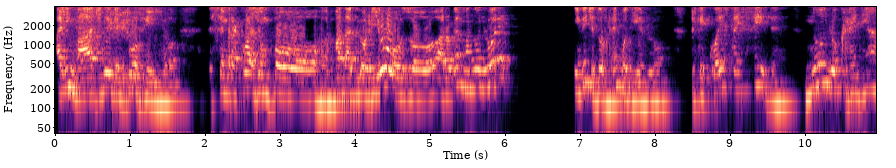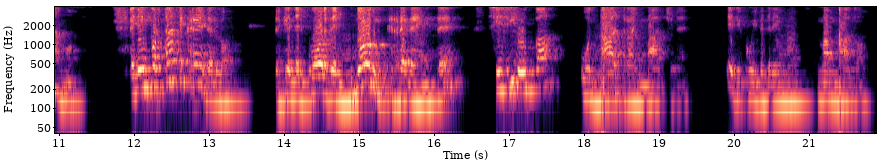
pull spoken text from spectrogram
all'immagine del tuo figlio. Sembra quasi un po' vanaglorioso, arrogante, ma non lo è. Invece dovremmo dirlo, perché questa è fede, noi lo crediamo. Ed è importante crederlo, perché nel cuore del non credente si sviluppa un'altra immagine e di cui vedremo man mano.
